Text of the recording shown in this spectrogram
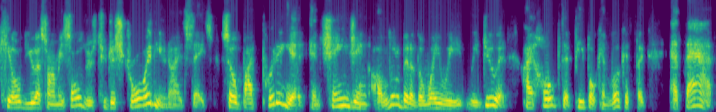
killed U.S. Army soldiers to destroy the United States. So by putting it and changing a little bit of the way we we do it, I hope that people can look at the at that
